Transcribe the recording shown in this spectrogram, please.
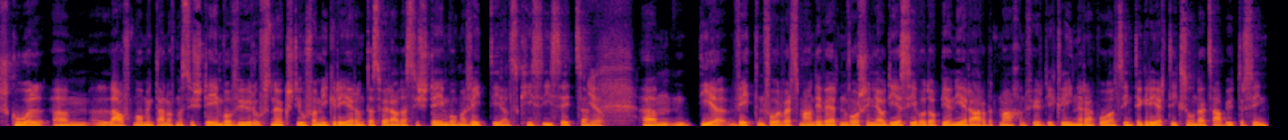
Schule ähm, läuft momentan auf einem System, wo wir aufs nächste Ufer migrieren und das wäre auch das System, wo man wette als KISS einsetzen. Ja. Ähm, die wetten vorwärts machen, die werden wahrscheinlich auch die sein, die da Pionierarbeit machen für die Kleineren, die als integrierte Gesundheitsanbieter sind.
